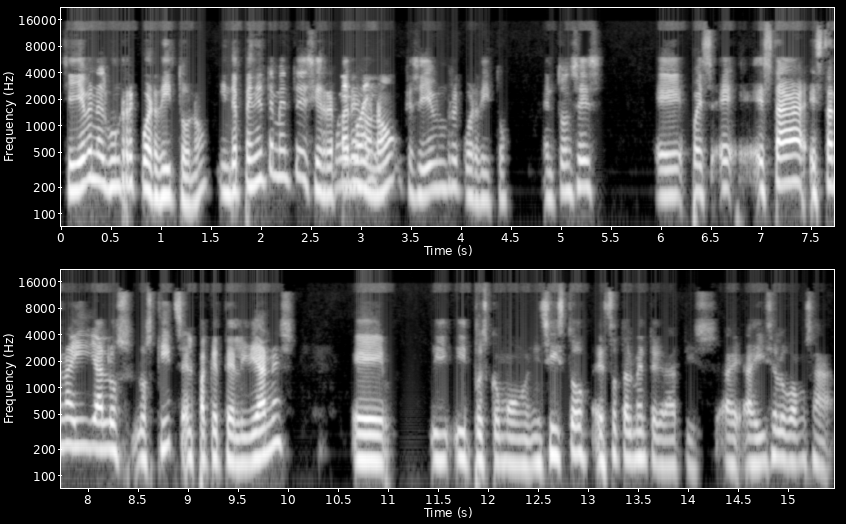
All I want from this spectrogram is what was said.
se lleven algún recuerdito, ¿no? Independientemente de si reparen o no, que se lleven un recuerdito. Entonces, eh, pues está, están ahí ya los, los kits, el paquete de livianes. Eh, y, pues como insisto, es totalmente gratis. Ahí, se lo vamos a,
